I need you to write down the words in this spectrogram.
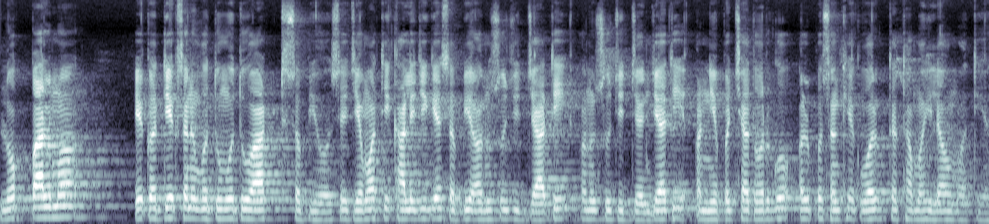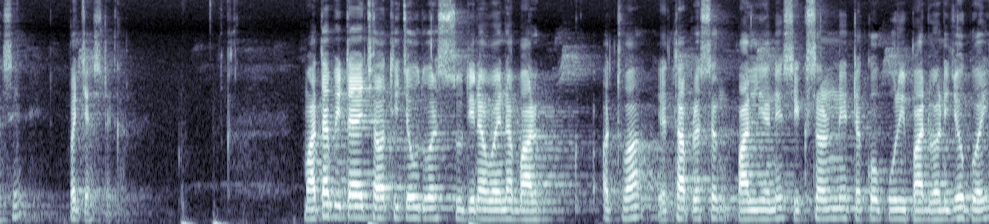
લોકપાલમાં એક અધ્યક્ષ અને વધુ વધુ આઠ સભ્યો હશે, જેમાંથી ખાલી જગ્યા સભ્ય અનુસૂચિત જાતિ, અનુસૂચિત જનજાતિ, અન્ય પછાત વર્ગો, અલ્પસંખ્યક વર્ગ તથા મહિલાઓમાંથી હશે પચાસ ટકા. માતા પિતાએ છ થી ચૌદ વર્ષ સુધીના વયના બાળક અથવા યથાપ્રસંગ પાલ્યને શિક્ષણને તકો પૂરી પાડવાની જોગવાઈ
